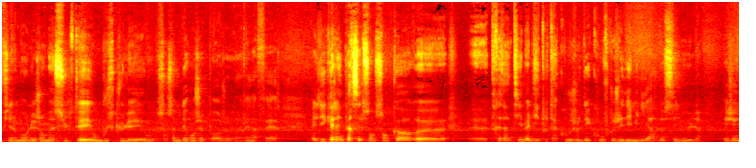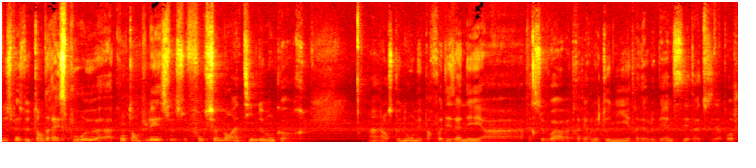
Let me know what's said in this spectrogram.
finalement les gens m'insultaient ou bousculaient, ou ça ne me dérangeait pas, je n'avais rien à faire. Elle dit qu'elle a une perception de son corps euh, euh, très intime. Elle dit tout à coup, je découvre que j'ai des milliards de cellules et j'ai une espèce de tendresse pour eux à, contempler ce, fonctionnement intime de mon corps. Hein, alors que nous, on met parfois des années à, percevoir à travers l'autonie, à travers le BMC, à travers toutes ces approches,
